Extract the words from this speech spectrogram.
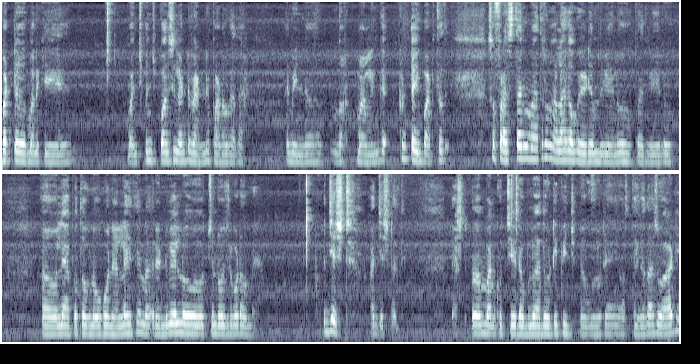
బట్ మనకి మంచి మంచి పాలసీలు అంటే వెంటనే పడవు కదా. ఐ మీన్ దొరక మళ్ళీ ఇంకా కొంచెం టైం పడుతుంది. సో ప్రస్తుతానికి మాత్రం అలాగ ఒక ఏడు ఎనిమిది వేలు పదివేలు లేకపోతే ఒక ఒక నెల అయితే రెండు వేలు వచ్చిన రోజులు కూడా ఉన్నాయి. అడ్జస్ట్ అడ్జస్ట్ అది. జస్ట్ మనకు వచ్చే డబ్బులు అదొకటి పింఛు డబ్బులు ఒకటి వస్తాయి కదా. సో వాటి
